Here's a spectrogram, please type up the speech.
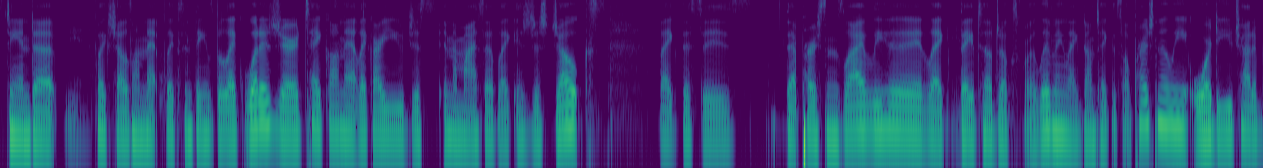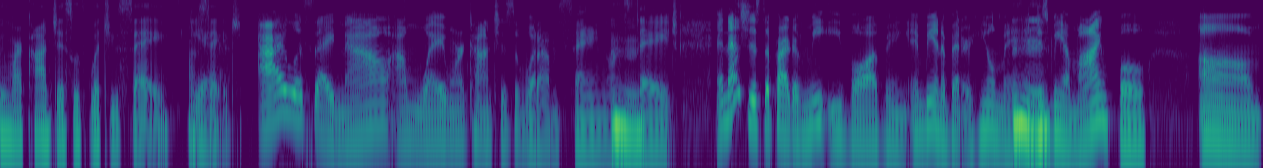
stand up Yeah. like shows on Netflix and things. But like, what is your take on that? Like, are you just in the mindset of like it's just jokes? Like this is that person's livelihood. Like Yeah. they tell jokes for a living. Like don't take it so personally. Or do you try to be more conscious with what you say on Yeah. stage? I would say now I'm way more conscious of what I'm saying on Mhm. stage. And that's just a part of me evolving and being a better human Mhm. and just being mindful. Um,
